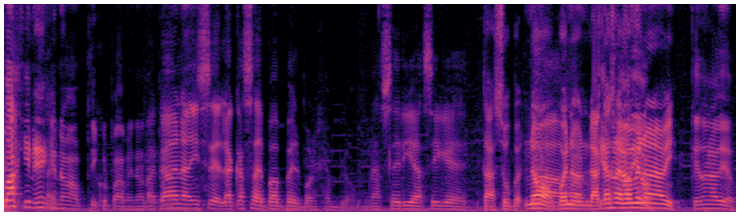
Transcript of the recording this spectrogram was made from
páginas y que no, disculpame. No, no Macana dice La Casa de Papel, por ejemplo. Una serie así que. Está súper. No, Ah, bueno, la casa no de papel vio, no la vi. Que no la vio.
